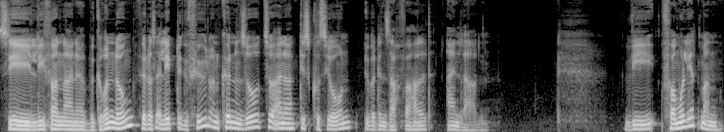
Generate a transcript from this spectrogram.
Sie liefern eine Begründung für das erlebte Gefühl und können so zu einer Diskussion über den Sachverhalt einladen. Wie formuliert man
